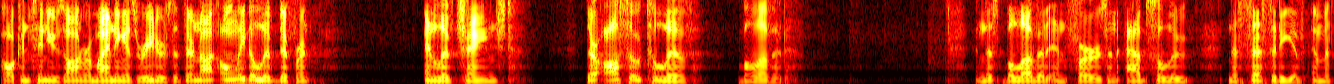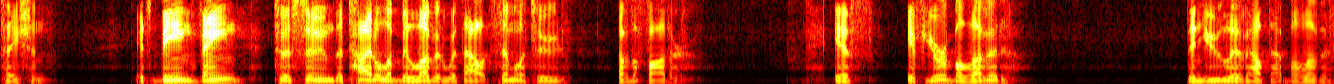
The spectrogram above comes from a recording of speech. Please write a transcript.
Paul continues on, reminding his readers that they're not only to live different and live changed, they're also to live beloved. And this beloved infers an absolute necessity of imitation. It's being vain to assume the title of beloved without similitude of the Father. If if you're beloved, then you live out that beloved.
